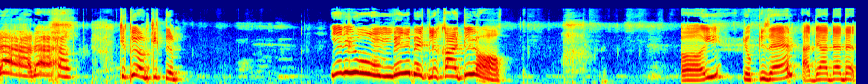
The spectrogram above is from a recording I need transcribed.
da, da. Çıkıyorum çıktım. Geliyorum. Beni bekle kaydı yok. Ay çok güzel. Hadi hadi hadi.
